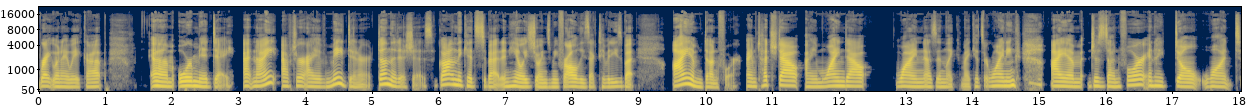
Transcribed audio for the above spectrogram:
right when I wake up um, or midday at night after I have made dinner, done the dishes, gotten the kids to bed. And he always joins me for all these activities, but I am done for. I am touched out. I am wined out. Wine, as in like my kids are whining. I am just done for. And I don't want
